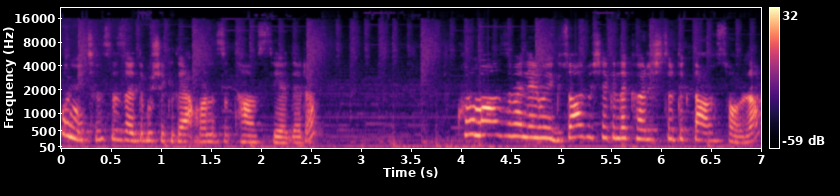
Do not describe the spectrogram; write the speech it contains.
Bunun için sizlere de bu şekilde yapmanızı tavsiye ederim. Kuru malzemelerimi güzel bir şekilde karıştırdıktan sonra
